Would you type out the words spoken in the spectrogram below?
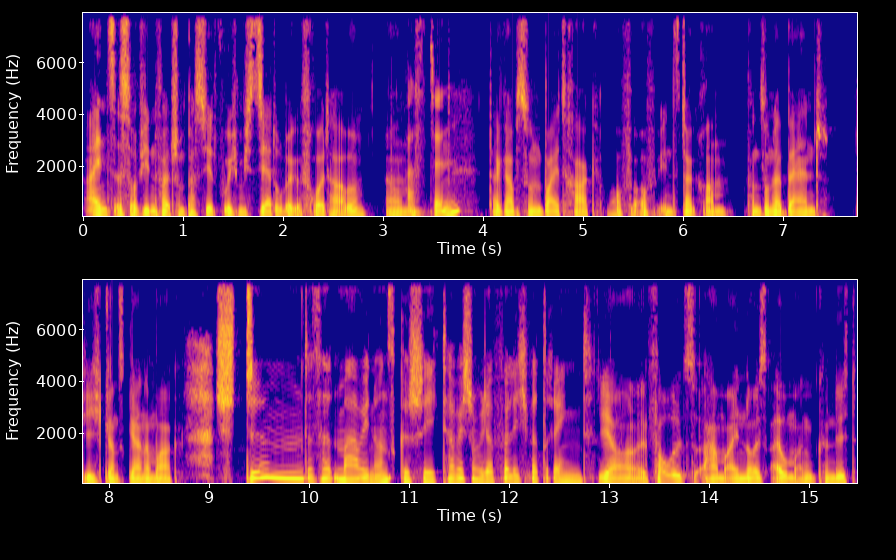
Eins ist auf jeden Fall schon passiert, wo ich mich sehr drüber gefreut habe. Ähm, Was denn? Da gab es so einen Beitrag auf, auf Instagram von so einer Band die ich ganz gerne mag. Stimmt, das hat Marvin uns geschickt. Habe ich schon wieder völlig verdrängt. Ja, Fouls haben ein neues Album angekündigt.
